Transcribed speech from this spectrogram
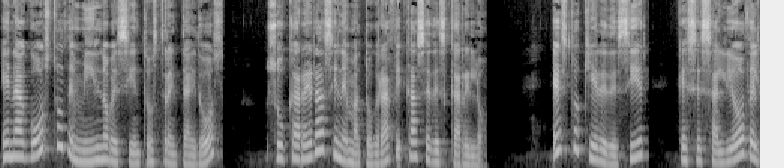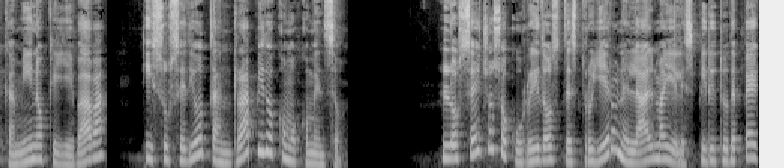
En agosto de 1932, su carrera cinematográfica se descarriló. Esto quiere decir que se salió del camino que llevaba y sucedió tan rápido como comenzó. Los hechos ocurridos destruyeron el alma y el espíritu de Peg.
